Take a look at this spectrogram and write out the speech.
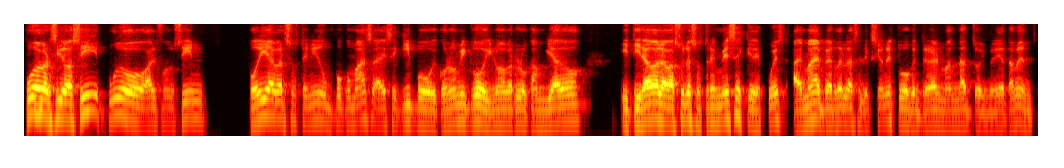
¿Pudo haber sido así? ¿Pudo Alfonsín, podía haber sostenido un poco más a ese equipo económico y no haberlo cambiado y tirado a la basura esos tres meses que después, además de perder las elecciones, tuvo que entregar el mandato inmediatamente.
